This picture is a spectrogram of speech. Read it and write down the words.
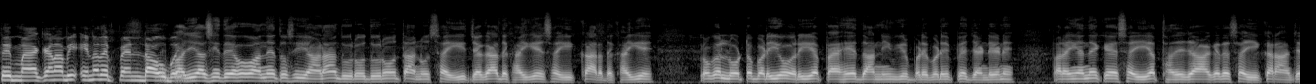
ਤੇ ਮੈਂ ਕਹਿਣਾ ਵੀ ਇਹਨਾਂ ਦੇ ਪਿੰਡ ਆਓ ਬਈ। ਭਾਜੀ ਅਸੀਂ ਤੇ ਇਹੋ ਆਨੇ ਤੁਸੀਂ ਆਣਾ ਦੂਰੋਂ ਦੂਰੋਂ ਤੁਹਾਨੂੰ ਸਹੀ ਜਗ੍ਹਾ ਦਿਖਾਈਏ ਸਹੀ ਘਰ ਦਿਖਾਈਏ ਕਿਉਂਕਿ ਲੁੱਟ ਬੜੀ ਹੋ ਰਹੀ ਹੈ ਪੈਸੇ ਦਾਨੀ ਵੀਰ ਬੜੇ ਬੜੇ ਭੇਜਣ ਦੇ ਨੇ ਪਰ ਅਸੀਂ ਆਨੇ ਕਿ ਸਹੀ ਹੱਥਾਂ 'ਚ ਜਾ ਕੇ ਤੇ ਸਹੀ ਘਰਾਂ 'ਚ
